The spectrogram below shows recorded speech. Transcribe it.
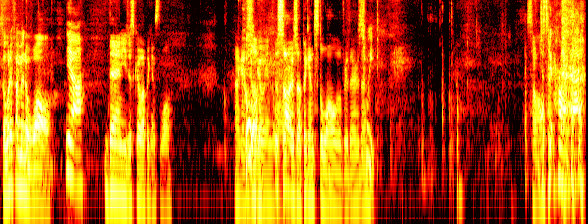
So what if I'm in a wall? yeah. Then you just go up against the wall. Okay, Cool. so Go in the the wall. SAR's up against the wall over there. Then. Sweet. So Just Alton, get hurled back.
